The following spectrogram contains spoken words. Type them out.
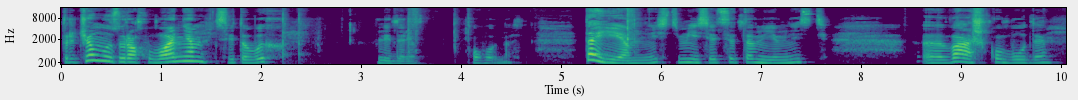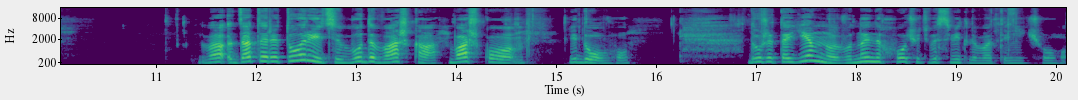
Причому з урахуванням світових лідерів. Погодно. Таємність, місяця, таємність. Е, важко буде. За територією буде важко, важко і довго. Дуже таємно, вони не хочуть висвітлювати нічого.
